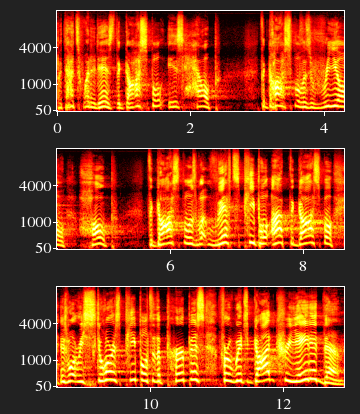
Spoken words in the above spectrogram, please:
But that's what it is. The gospel is help. The gospel is real hope. The gospel is what lifts people up. The gospel is what restores people to the purpose for which God created them.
